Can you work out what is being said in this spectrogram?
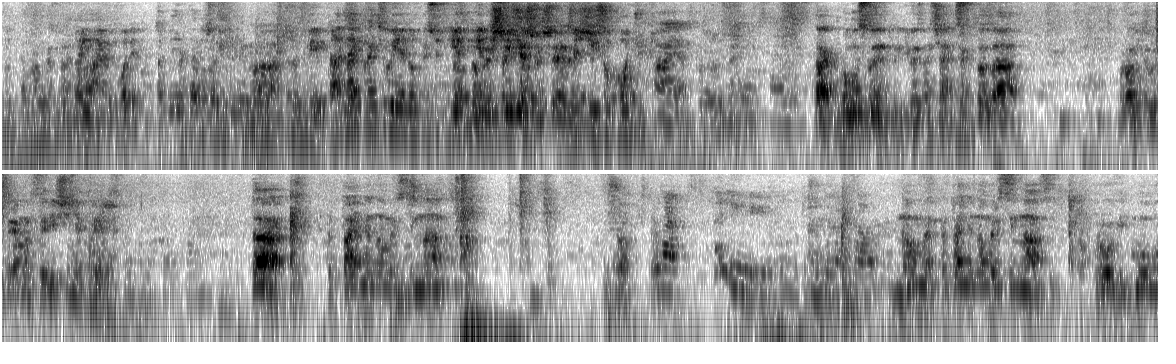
Ну. Та й маю двоє там, так? Там розуміють. А, Розвів. Та не працює, добре, що є. Добре, що є, що ще- Ще ті, що хочуть. А, я Так, голосуємо тоді, визначаємося. Хто за? Проти утримався рішення прийнято. Так, питання номер 17. Що? Так. Та і і ти написала. Номер, питання номер 17. Про відмову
